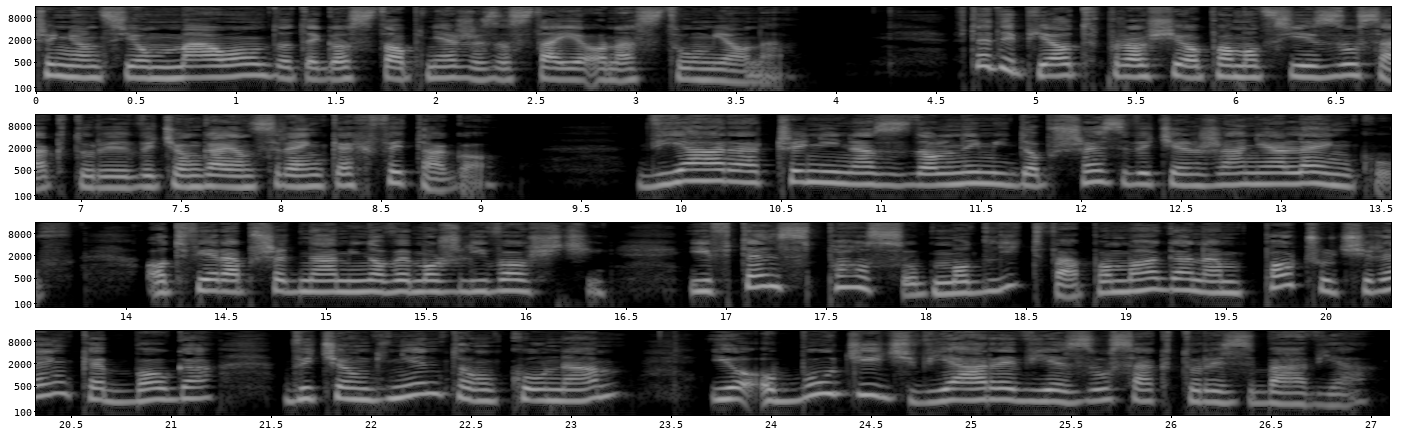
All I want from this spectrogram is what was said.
czyniąc ją małą do tego stopnia, że zostaje ona stłumiona. Wtedy Piotr prosi o pomoc Jezusa, który wyciągając rękę chwyta go. Wiara czyni nas zdolnymi do przezwyciężania lęków, otwiera przed nami nowe możliwości i w ten sposób modlitwa pomaga nam poczuć rękę Boga wyciągniętą ku nam i obudzić wiarę w Jezusa, który zbawia.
